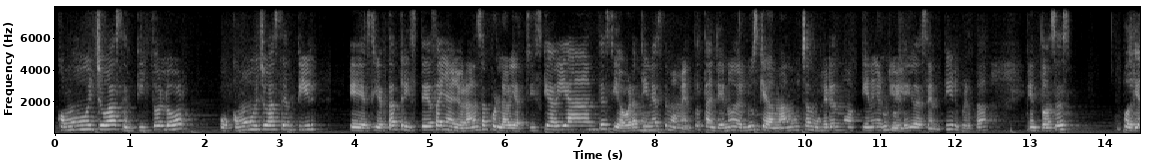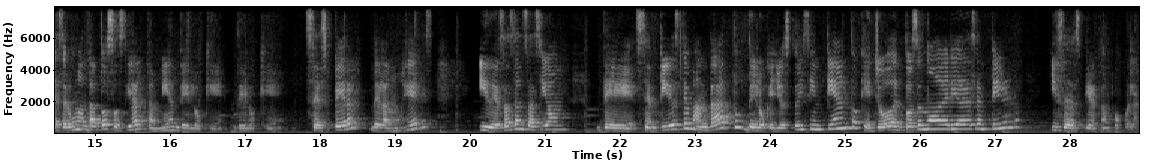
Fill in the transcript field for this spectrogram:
¿cómo voy yo a sentir dolor? ¿O cómo voy yo a sentir eh, cierta tristeza y añoranza por la Beatriz que había antes y ahora tiene este momento tan lleno de luz que además muchas mujeres no tienen el privilegio de sentir, ¿verdad? Entonces, podría ser un mandato social también de lo que, de lo que se espera de las mujeres y de esa sensación de sentir este mandato, de lo que yo estoy sintiendo, que yo entonces no debería de sentirlo y se despierta un poco la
